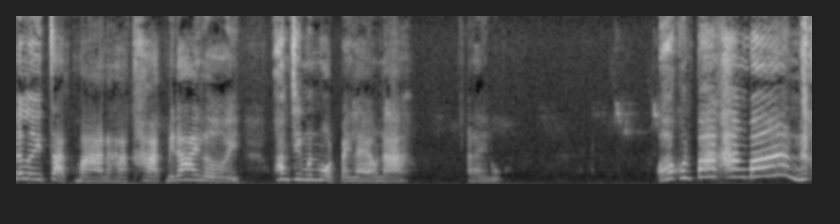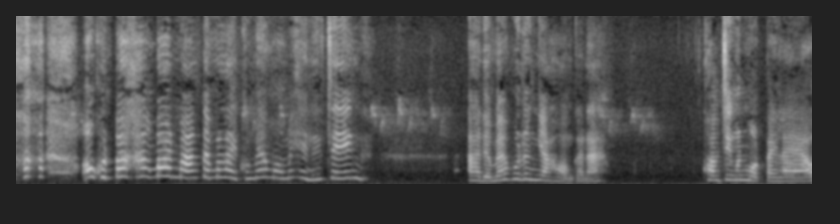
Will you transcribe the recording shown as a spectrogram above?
ก็เลยจัดมานะคะ ขาดไม่ได้เลย ความจริงมันหมดไปแล้วนะ อะไรลูกอ๋อคุณป้าข้างบ้านอ๋อคุณป้าข้างบ้านมาตั้งแต่เมื่อไหร่คุณแม่มองไม่เห็นจริงๆอะเดี๋ยวแม่พูดเรื่องยาหอมกันนะ ความจริงมันหมดไปแล้ว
